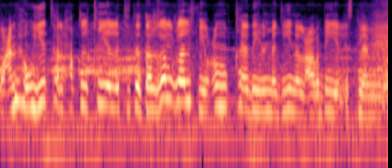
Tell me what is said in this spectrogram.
وعن هويتها الحقيقية التي تتغلغل في عمق هذه المدينة العربية الإسلامية.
